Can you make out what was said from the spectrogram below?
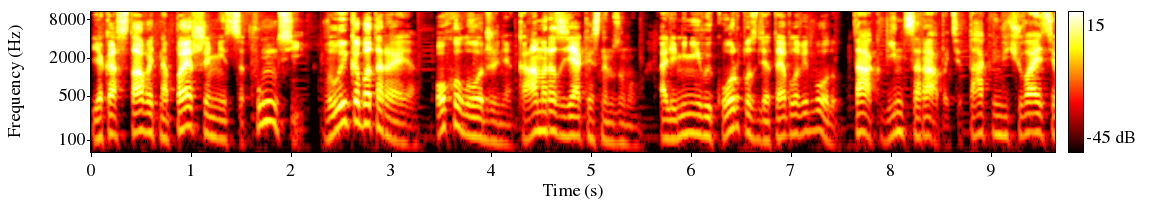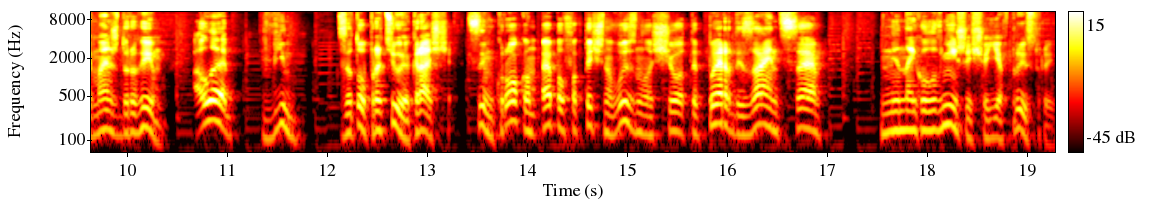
яка ставить на перше місце функції, велика батарея, охолодження, камера з якісним зумом, алюмінієвий корпус для тепловідводу. Так, він царапиться, так він відчувається менш дорогим, але він. Зато працює краще. Цим кроком Apple фактично визнала, що тепер дизайн це не найголовніше, що є в пристрої.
